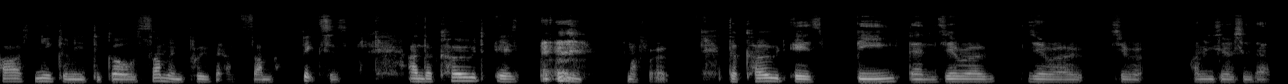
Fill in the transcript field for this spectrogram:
pass, new community goals, some improvement and some fixes. And the code is my throat. The code is B then zero zero zero. How many zeros is that?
